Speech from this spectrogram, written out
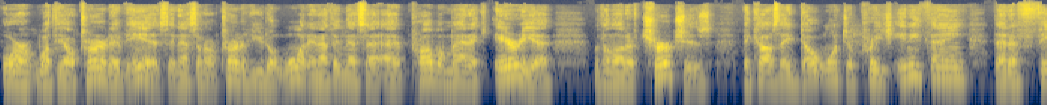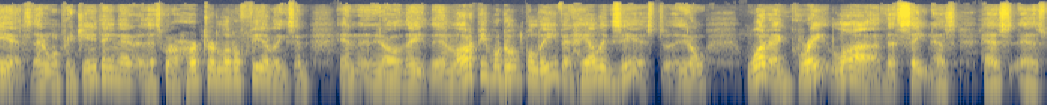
or what the alternative is, and that's an alternative you don't want. And I think that's a, a problematic area with a lot of churches because they don't want to preach anything that offends. They don't want to preach anything that, that's going to hurt their little feelings. And, and you know, they and a lot of people don't believe that hell exists. You know, what a great lie that Satan has has has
